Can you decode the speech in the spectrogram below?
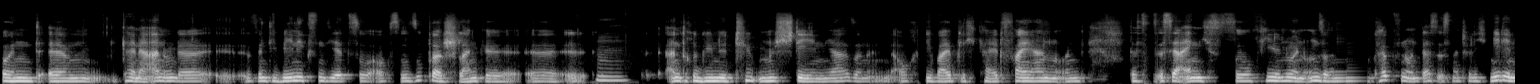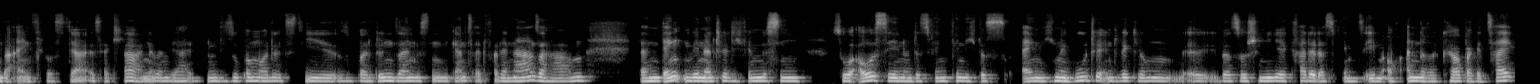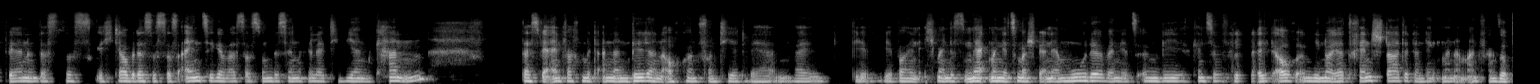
und ähm, keine Ahnung, da sind die wenigsten, die jetzt so auf so super schlanke äh, hm. Androgyne Typen stehen, ja, sondern auch die Weiblichkeit feiern. Und das ist ja eigentlich so viel nur in unseren Köpfen und das ist natürlich medienbeeinflusst, ja, ist ja klar. Ne? Wenn wir halt nur die Supermodels, die super dünn sein müssen, die ganze Zeit vor der Nase haben, dann denken wir natürlich, wir müssen so aussehen. Und deswegen finde ich das eigentlich eine gute Entwicklung äh, über Social Media, gerade dass eben auch andere Körper gezeigt werden. Und dass das, ich glaube, das ist das Einzige, was das so ein bisschen relativieren kann dass wir einfach mit anderen Bildern auch konfrontiert werden, weil wir, wir wollen, ich meine, das merkt man jetzt zum Beispiel an der Mode, wenn jetzt irgendwie, kennst du vielleicht auch, irgendwie neuer Trend startet, dann denkt man am Anfang so,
